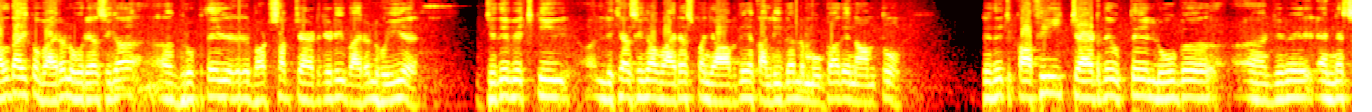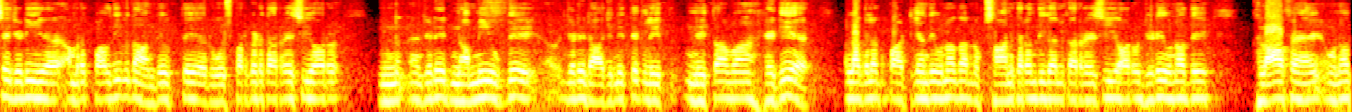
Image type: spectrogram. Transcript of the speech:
ਕੱਲ ਦਾ ਇੱਕ ਵਾਇਰਲ ਹੋ ਰਿਹਾ ਸੀਗਾ ਗਰੁੱਪ ਤੇ WhatsApp ਚੈਟ ਜਿਹੜੀ ਵਾਇਰਲ ਹੋਈ ਹੈ ਜਿਹਦੇ ਵਿੱਚ ਕੀ ਲਿਖਿਆ ਸੀਗਾ ਵਾਇਰਸ ਪੰਜਾਬ ਦੇ ਅਕਾਲੀ ਦਲ ਮੋਗਾ ਦੇ ਨਾਮ ਤੋਂ ਜਿਹਦੇ ਵਿੱਚ ਕਾਫੀ ਚੈਟ ਦੇ ਉੱਤੇ ਲੋਕ ਅ, ਜਿਵੇਂ ਐਨਐਸਏ ਜਿਹੜੀ ਹੈ ਅੰਮ੍ਰਿਤਪਾਲ ਦੀ ਵਿਧਾਨ ਦੇ ਉੱਤੇ ਰੋਸ ਪ੍ਰਗਟ ਕਰ ਰਹੇ ਸੀ ਔਰ ਜਿਹੜੇ ਨਾਮੀ ਉੱਗੇ ਜਿਹੜੇ ਰਾਜਨੀਤਿਕ ਲੇ- ਨੇਤਾਵਾਂ ਹੈਗੇ ਆ ਅਲੱਗ-ਅਲੱਗ ਪਾਰਟੀਆਂ ਦੇ ਉਹਨਾਂ ਦਾ ਨੁਕਸਾਨ ਕਰਨ ਦੀ ਗੱਲ ਕਰ ਰਹੇ ਸੀ ਔਰ ਉਹ ਜਿਹੜੇ ਉਹਨਾਂ ਦੇ ਖਿਲਾਫ ਹੈ ਉਹਨਾਂ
